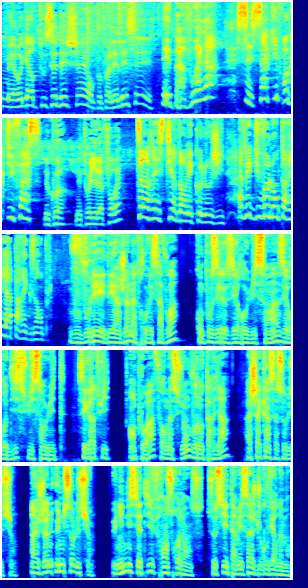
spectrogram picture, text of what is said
Mais regarde tous ces déchets, on peut pas les laisser. Eh ben voilà C'est ça qu'il faut que tu fasses De quoi? Nettoyer la forêt? T'investir dans l'écologie, avec du volontariat par exemple. Vous voulez aider un jeune à trouver sa voie? Composez le 0801 010 808. C'est gratuit. Emploi, formation, volontariat, à chacun sa solution. Un jeune, une solution. Une initiative France Relance. Ceci est un message du gouvernement.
